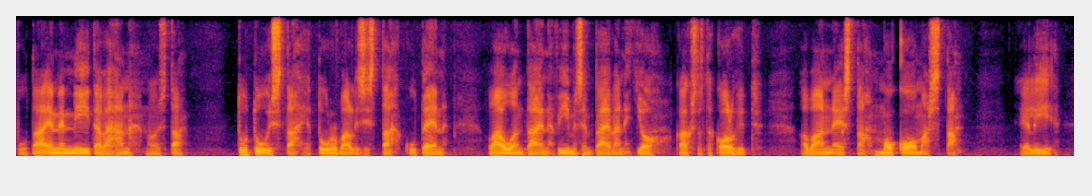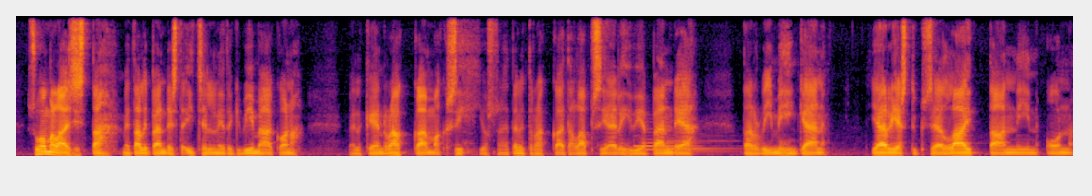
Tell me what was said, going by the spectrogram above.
Puhutaan ennen niitä vähän noista tutuista ja turvallisista, kuten lauantain viimeisen päivän jo 12.30 avanneesta Mokomasta. Eli suomalaisista metallibändeistä itselleni jotenkin viime aikoina melkein rakkaimmaksi, jos näitä nyt rakkaita lapsia, eli hyviä bändejä – tarvii mihinkään järjestykseen laittaa, niin on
